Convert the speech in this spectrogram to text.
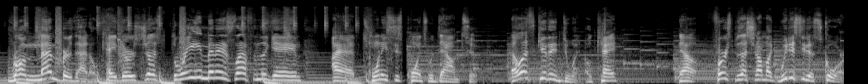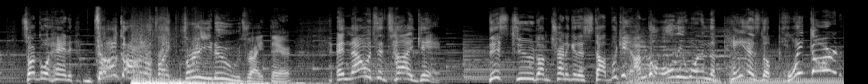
Remember that, okay? There's just three minutes left in the game. I have 26 points. We're down two. Now let's get into it, okay? Now, first possession, I'm like, we just need to score. So I go ahead, dunk on him like three dudes right there. And now it's a tie game. This dude, I'm trying to get a stop. Look at, I'm the only one in the paint as the point guard?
